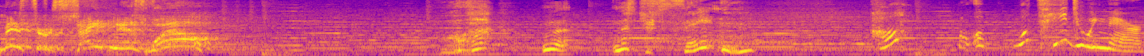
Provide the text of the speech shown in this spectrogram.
Mr. Satan as well? What? M Mr. Satan? Huh? W- What's he doing there?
